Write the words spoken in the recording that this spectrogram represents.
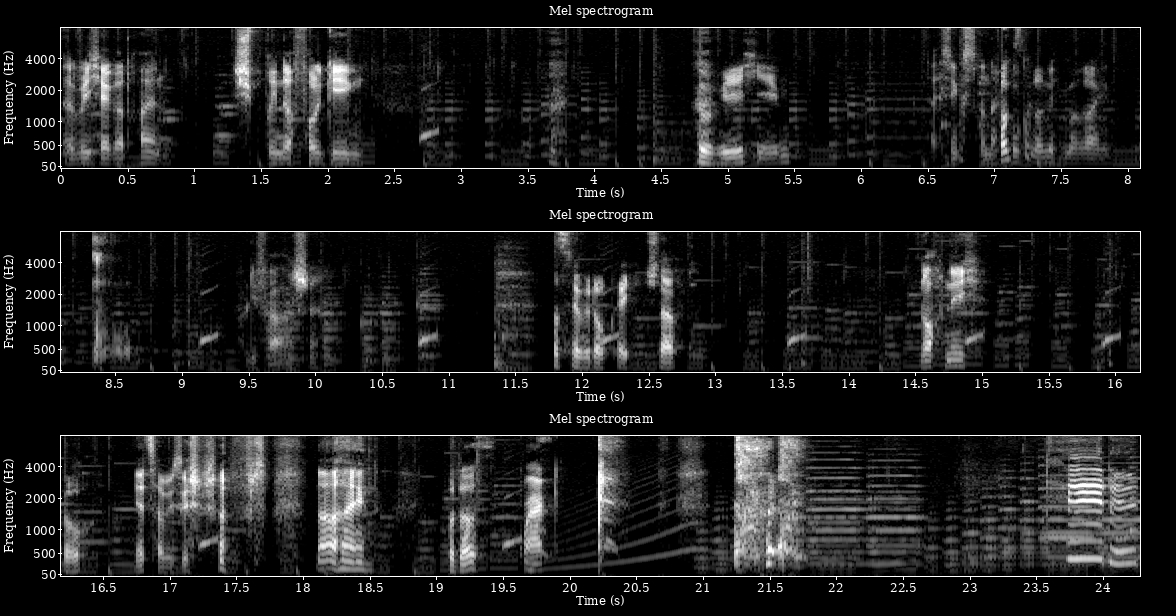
Da will ich ja gerade rein. Ich spring da voll gegen. So wie ich eben. Da ist nichts drin. Da Kommst du noch nicht mal rein. Voll die Verarsche. Das wir doch gleich geschafft. Noch nicht. Doch. Jetzt habe ich es geschafft. Nein. War das? Quack. Did it.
